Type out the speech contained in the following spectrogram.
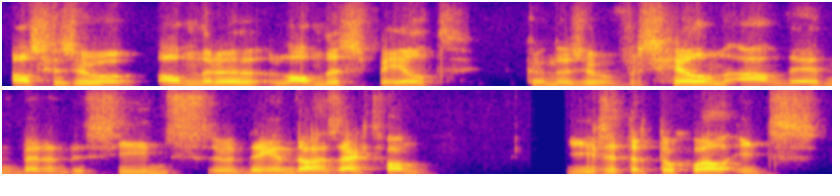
als je zo andere landen speelt, kunnen zo verschillen aanduiden binnen de scenes. Zo dingen dat je zegt van hier zit er toch wel iets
